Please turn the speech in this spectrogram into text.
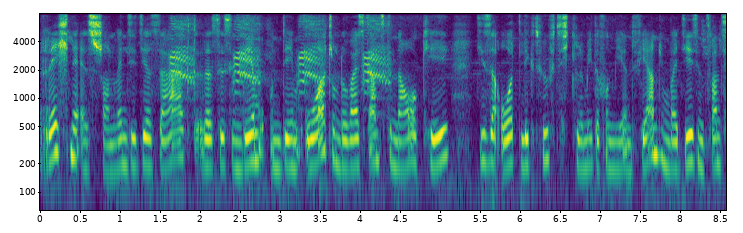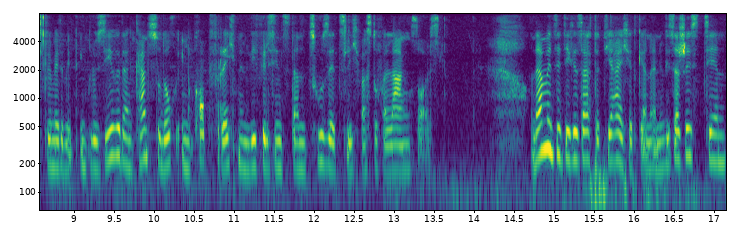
rechne es schon. Wenn sie dir sagt, das ist in dem und dem Ort und du weißt ganz genau, okay, dieser Ort liegt 50 Kilometer von mir entfernt und bei dir sind 20 Kilometer mit inklusive, dann kannst du doch im Kopf rechnen, wie viel sind es dann zusätzlich, was du verlangen sollst. Und dann, wenn sie dir gesagt hat, ja, ich hätte gerne eine Visagistin,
